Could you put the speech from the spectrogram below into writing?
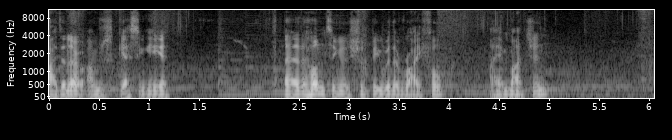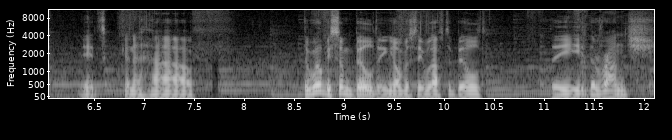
I don't know, I'm just guessing here. Uh, the hunting should be with a rifle, I imagine. It's going to have... There will be some building, obviously we'll have to build the the ranch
